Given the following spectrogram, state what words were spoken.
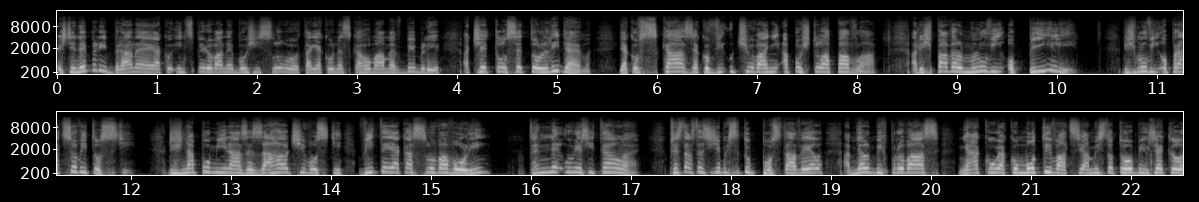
Ještě nebyly brané jako inspirované boží slovo, tak jako dneska ho máme v Biblii. A četlo se to lidem jako vzkaz, jako vyučování apoštola Pavla. A když Pavel mluví o píli, když mluví o pracovitosti, když napomíná ze zahalčivosti, víte, jaká slova volí? To je neuvěřitelné. Představte si, že bych se tu postavil a měl bych pro vás nějakou jako motivaci a místo toho bych řekl,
